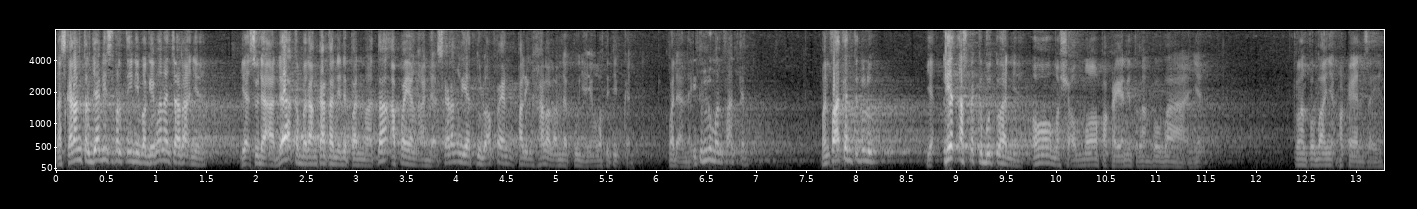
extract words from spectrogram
Nah sekarang terjadi seperti ini, bagaimana caranya? Ya sudah ada keberangkatan di depan mata, apa yang ada. Sekarang lihat dulu apa yang paling halal anda punya yang Allah titipkan pada anda. Itu dulu manfaatkan. Manfaatkan itu dulu. Ya, lihat aspek kebutuhannya. Oh, masya Allah pakaiannya terlampau banyak. Terlampau banyak pakaian saya.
